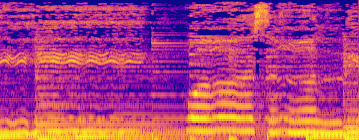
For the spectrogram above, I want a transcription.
你，我是你。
